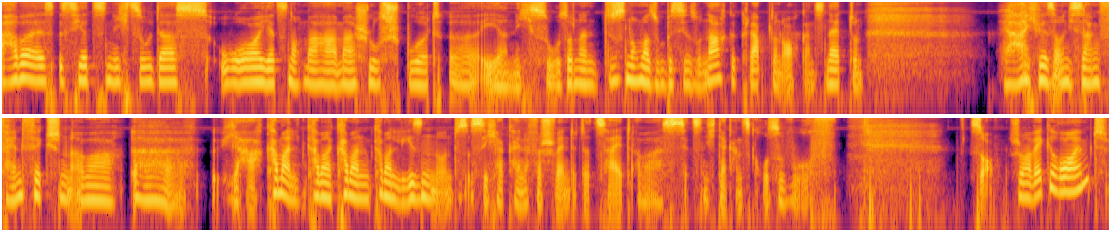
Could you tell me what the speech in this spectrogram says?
Aber es ist jetzt nicht so, dass, oh, jetzt nochmal Hammer, Schlussspurt, äh, eher nicht so, sondern das ist nochmal so ein bisschen so nachgeklappt und auch ganz nett und ja, ich will jetzt auch nicht sagen Fanfiction, aber äh, ja, kann man, kann man, kann man, kann man lesen und es ist sicher keine verschwendete Zeit, aber es ist jetzt nicht der ganz große Wurf. So, schon mal weggeräumt.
